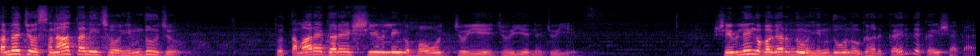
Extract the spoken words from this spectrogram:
તમે જો સનાતની છો, હિન્દુ છો, તો તમારે ઘરે શિવલિંગ હોવું જ જોઈએ જોઈએ ને જોઈએ. શિવલિંગ વગરનું હિન્દુઓનું ઘર કઈ રીતે કહી શકાય?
